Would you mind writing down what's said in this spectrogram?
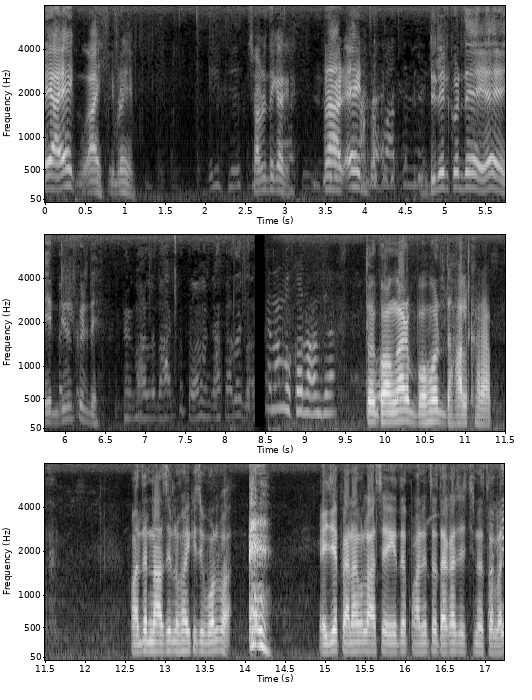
এই আয় আয় ইব্রাহিম। সামনে থেকে আগে। না এই ডিলিট করে দে এই ডিলিট করে দে। নাম নাম তো গঙ্গার বহুত হাল খারাপ। আমাদের নাজিল ভাই কিছু বলবা? এই যে প্যানাগুলো আছে এতে পানি তো দেখা যাচ্ছে না তলায়।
